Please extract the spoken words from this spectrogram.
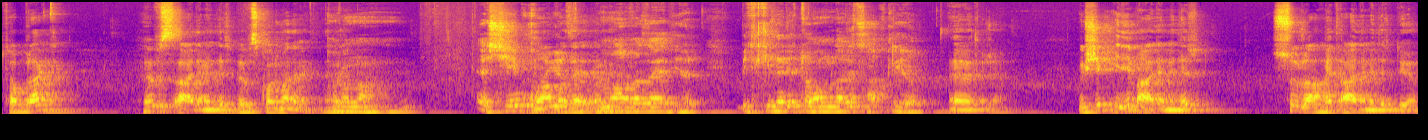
toprak hıfz alemidir. Hıfz koruma demek. Koruma. Eşeği koruyor, Muhafaza ediyor. muhafaza ediyor. Bitkileri, tohumları saklıyor. Evet hocam. Işık ilim alemidir, su rahmet alemidir diyor.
